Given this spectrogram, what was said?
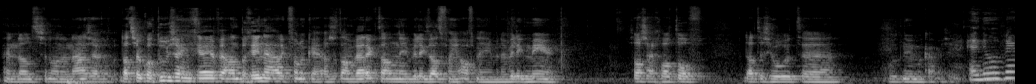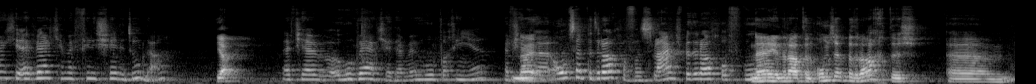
En dan ze dan daarna zeggen, dat ze ook wel toezegging geven aan het begin eigenlijk van oké, als het dan werkt, dan wil ik dat van je afnemen. Dan wil ik meer. Dus dat is echt wel tof. Dat is hoe het, eh, hoe het nu in elkaar zit. En hoe werk je, werk je met financiële doelen? Ja. Heb je, hoe werk je daarmee? Hoe begin je? Heb je Nee. een eh, omzetbedrag of een salarisbedrag? Of hoe? Nee, inderdaad een omzetbedrag. Dus en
